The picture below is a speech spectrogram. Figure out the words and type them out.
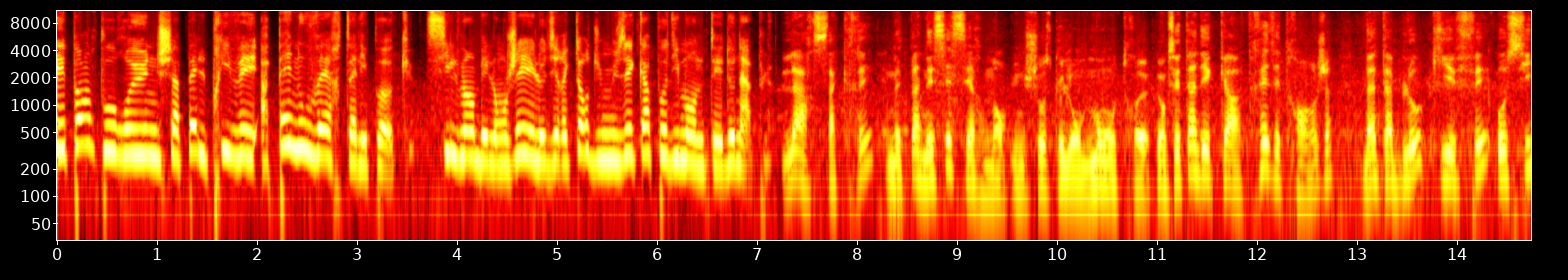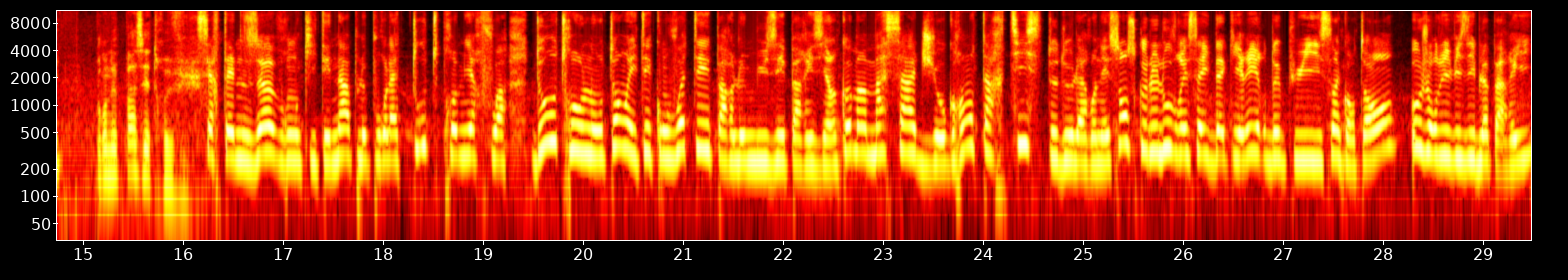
et peint pour une chapelle privée à peine ouverte à l'époque. Sylvain Bélanger est le directeur du musée Capodimonte de Naples. L'art sacré n'est pas nécessairement une chose que l'on montre. Donc c'est un des cas très étranges d'un tableau qui est fait aussi pour ne pas être vu. Certaines œuvres ont quitté Naples pour la toute première fois. D'autres ont longtemps été convoitées par le musée parisien, comme un Massaggio, grand artiste de la Renaissance que le Louvre essaye d'acquérir depuis 50 ans, aujourd'hui visible à Paris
